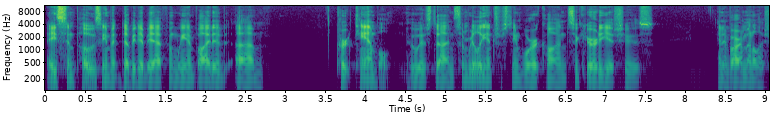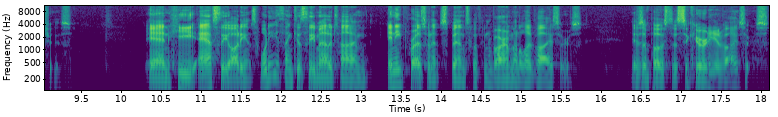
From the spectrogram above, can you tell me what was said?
a symposium at WWF and we invited um, Kurt Campbell, who has done some really interesting work on security issues and environmental issues. And he asked the audience, What do you think is the amount of time any president spends with environmental advisors as opposed to security advisors?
